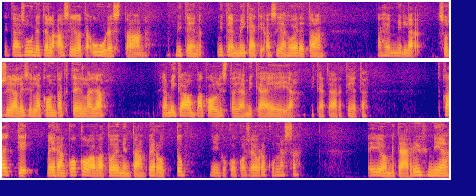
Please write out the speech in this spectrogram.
pitää suunnitella asioita uudestaan, että miten, miten mikäkin asia hoidetaan vähemmillä sosiaalisilla kontakteilla ja, ja mikä on pakollista ja mikä ei ja mikä tärkeää. Kaikki meidän kokoava toiminta on peruttu, niin kuin koko seurakunnassa. Ei ole mitään ryhmiä,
